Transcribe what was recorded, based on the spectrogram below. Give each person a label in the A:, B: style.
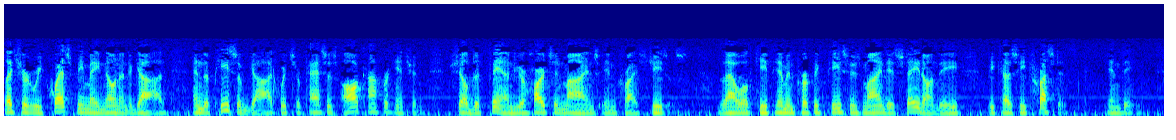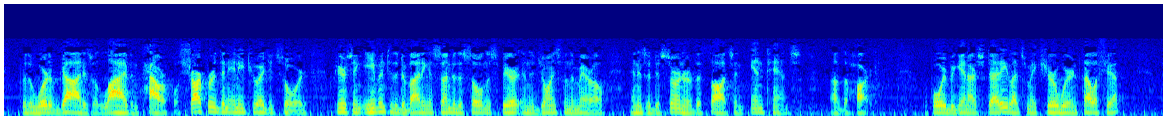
A: let your requests be made known unto God, and the peace of God, which surpasses all comprehension, shall defend your hearts and minds in Christ Jesus. Thou wilt keep him in perfect peace whose mind is stayed on thee, because he trusteth in thee. For the word of God is alive and powerful, sharper than any two-edged sword, piercing even to the dividing asunder the soul and the spirit and the joints from the marrow, and is a discerner of the thoughts and intents of the heart. Before we begin our study, let's make sure we're in fellowship.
